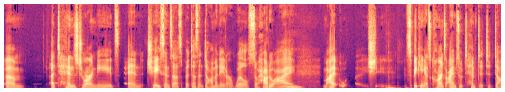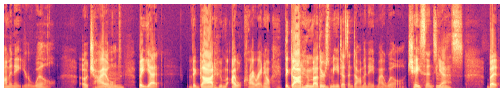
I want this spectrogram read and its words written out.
um, attends to our needs and chastens us, but doesn't dominate our will. So how do I, hmm. my, she, speaking as Carnes, I am so tempted to dominate your will, oh child, hmm. but yet. The God whom I will cry right now. The God who mothers hmm. me doesn't dominate my will. Chastens, yes, but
